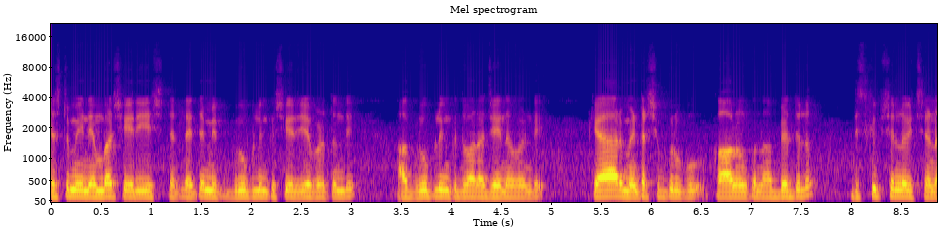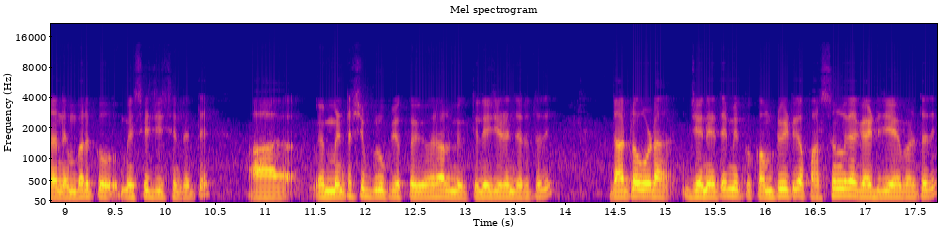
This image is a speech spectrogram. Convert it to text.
జస్ట్ మీ నెంబర్ షేర్ చేసినట్లయితే మీకు గ్రూప్ లింక్ షేర్ చేయబడుతుంది. ఆ గ్రూప్ లింక్ ద్వారా జాయిన్ అవ్వండి. కేఆర్ మెంటర్షిప్ గ్రూప్ కావాలనుకున్న అభ్యర్థులు డిస్క్రిప్షన్లో ఇచ్చిన నా నెంబర్కు మెసేజ్ చేసినట్లయితే ఆ మెంటర్షిప్ గ్రూప్ యొక్క వివరాలు మీకు తెలియజేయడం జరుగుతుంది. దాంట్లో కూడా జైన్ అయితే మీకు కంప్లీట్గా పర్సనల్గా గైడ్ చేయబడుతుంది.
